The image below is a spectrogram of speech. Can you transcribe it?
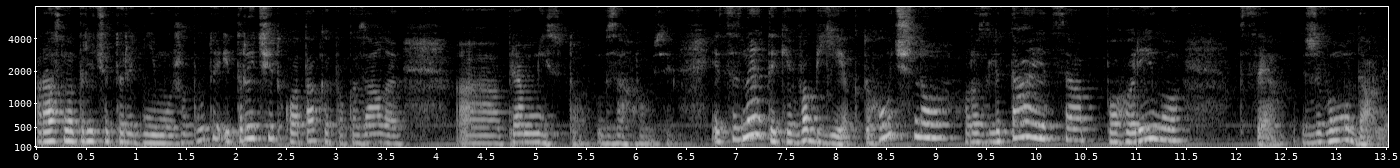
Раз на 3-4 дні може бути. І три чітко атаки показали а, прям місто в загрозі. І це, знаєте, який в об'єкт. Гучно, розлітається, погоріло, все. Живемо далі.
